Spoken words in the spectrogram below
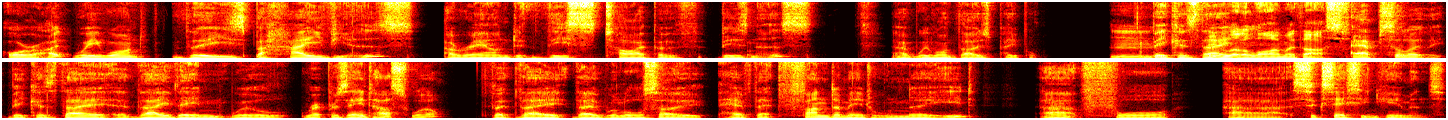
all right, we want these behaviors around this type of business. Uh, we want those people Mm. because they People that align with us. Absolutely, because they they then will represent us well, but they they will also have that fundamental need uh, for uh, success in humans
